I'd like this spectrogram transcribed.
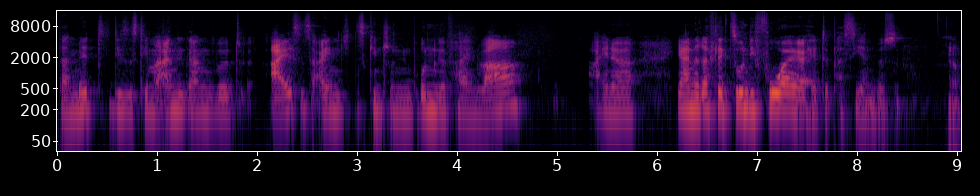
damit dieses Thema angegangen wird, als es eigentlich das Kind schon in den Brunnen gefallen war. Eine, ja, eine Reflexion, die vorher hätte passieren müssen. Ja.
